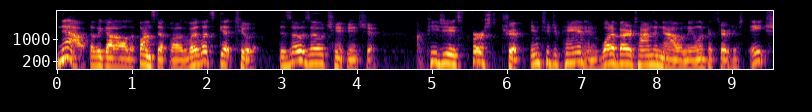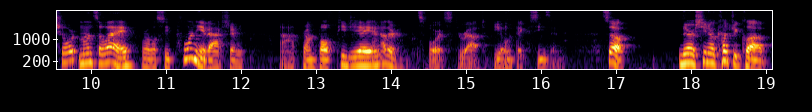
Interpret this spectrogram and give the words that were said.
Now that we got all the fun stuff out of the way, let's get to it. The Zozo Championship, the PGA's first trip into Japan, and what a better time than now when the Olympics are just eight short months away, where we'll see plenty of action uh, from both PGA and other sports throughout the Olympic season. So, Narashino Country Club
